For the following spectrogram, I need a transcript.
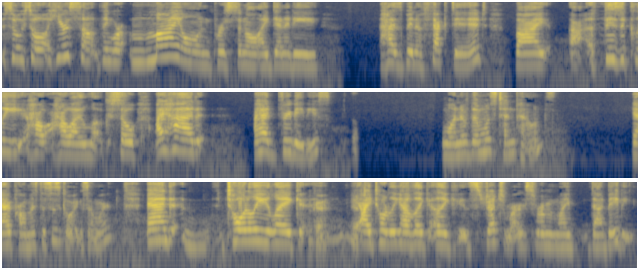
so so here's something where my own personal identity has been affected by uh, physically how how I look. So I had I had three babies. One of them was 10 pounds. Yeah, I promise this is going somewhere. And totally like Okay, yeah. I totally have like like stretch marks from my that baby.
